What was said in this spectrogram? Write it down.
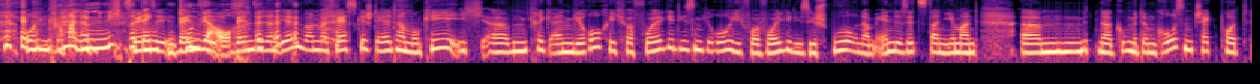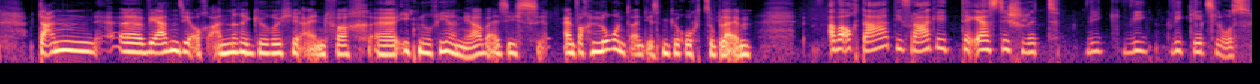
Und Kann man ihnen nicht verdenken, wenn sie, tun wir sie, auch. Wenn sie dann irgendwann mal festgestellt haben, okay, ich ähm, kriege einen Geruch, ich verfolge diesen Geruch, ich verfolge diese Spur und am Ende sitzt dann jemand ähm, mit, einer, mit einem großen Jackpot, dann äh, werden sie auch andere Gerüche einfach äh, ignorieren. Ja? Ja, weil es sich einfach lohnt, an diesem Geruch zu bleiben. Aber auch da die Frage, der erste Schritt. Wie, wie, wie geht's los?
